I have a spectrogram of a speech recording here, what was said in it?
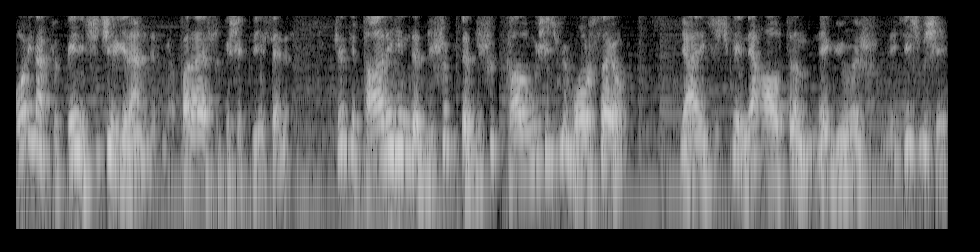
Oynaklık beni hiç ilgilendirmiyor. Paraya sıkışık değilseniz çünkü tarihinde düşük de düşük kalmış hiçbir borsa yok. Yani hiçbir ne altın, ne gümüş, ne hiçbir şey.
